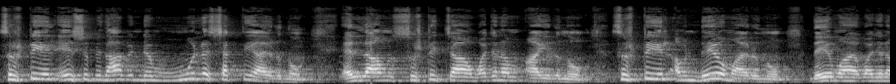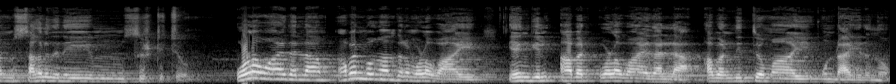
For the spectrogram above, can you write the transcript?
സൃഷ്ടിയിൽ യേശു പിതാവിന്റെ മൂലശക്തിയായിരുന്നു. എല്ലാം സൃഷ്ടിച്ച വചനം ആയിരുന്നു. സൃഷ്ടിയിൽ അവൻ ദൈവമായിരുന്നു. ദൈവമായ വചനം സകലതിനെയും സൃഷ്ടിച്ചു. ഉളവായതെല്ലാം അവൻ മുഖാന്തരം ഉളവായി. എങ്കിൽ അവൻ ഉളവായതല്ല അവൻ നിത്യമായി ഉണ്ടായിരുന്നു.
